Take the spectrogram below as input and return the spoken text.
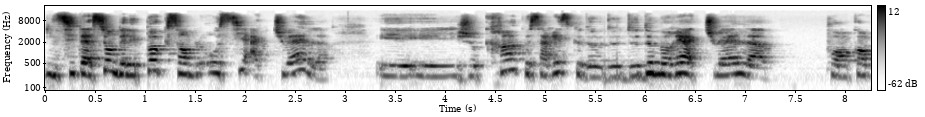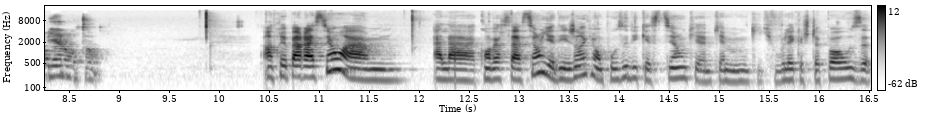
une citation de l'époque semble aussi actuelle et, je crains que ça risque de, demeurer actuel pour encore bien longtemps. En préparation à, la conversation, il y a des gens qui ont posé des questions qui, voulaient que je te pose.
